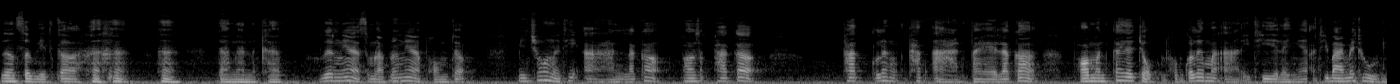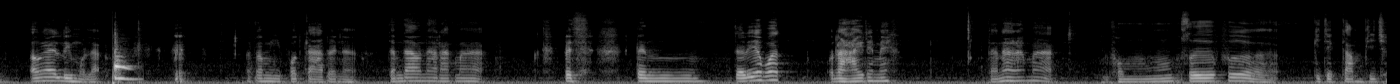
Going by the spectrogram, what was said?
เรื่องสวิตก็ตามนั้นนะครับ เรื่องเนี้ยสำหรับเรื่องเนี้ยผมจะมีช่วงหนึ่งที่อ่าน แล้วก็พอสักพักก็พักเรื่องพักอ่านไปแล้วก็พอมันใกล้จะจบ ผมก็เริ่มมาอ่านอีกทีอะไรเงี้ยอธิบายไม่ถูก เอาง่ายลืมหมดแล้ว แล้วก็มีโปสการ์ดด้วยนะจำได้ว่าน่ารักมาก เป็นเป็นจะเรียกว่าร้ายได้ไหม แต่น่ารักมาก ผมซื้อเพื่อกิจกรรมเฉ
